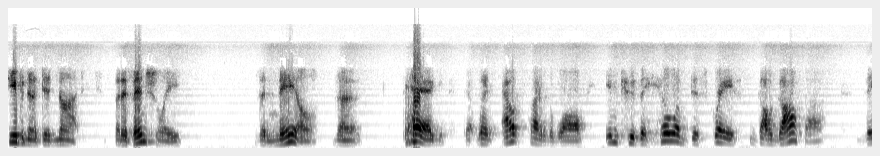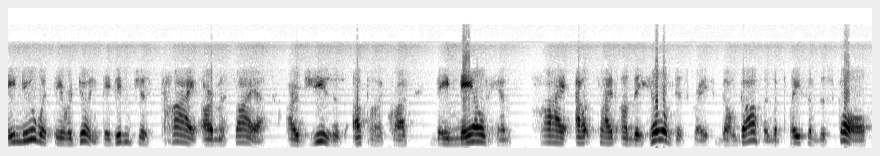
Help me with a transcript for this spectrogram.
Shebna did not. But eventually, the nail, the peg that went outside of the wall into the hill of disgrace, Golgotha, they knew what they were doing. They didn't just tie our Messiah, our Jesus, up on a cross. They nailed him high outside on the hill of disgrace, Golgotha, the place of the skull,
